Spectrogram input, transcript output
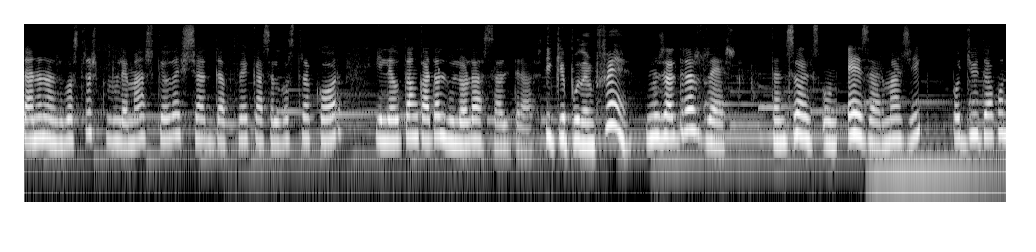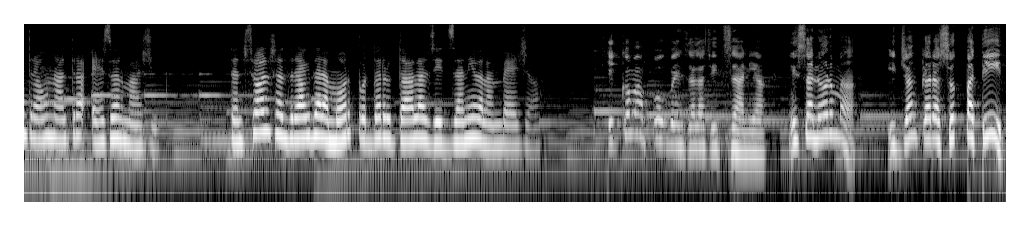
tant en els vostres problemes que heu deixat de fer cas al vostre cor i l'heu tancat al dolor als altres. I què podem fer? Nosaltres res, tan sols un ésser màgic pot lluitar contra un altre ésser màgic. Tan sols el drac de l'amor pot derrotar la zitzània de l'enveja. I com em puc vèncer la zitzània? És enorme i jo encara sóc petit.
